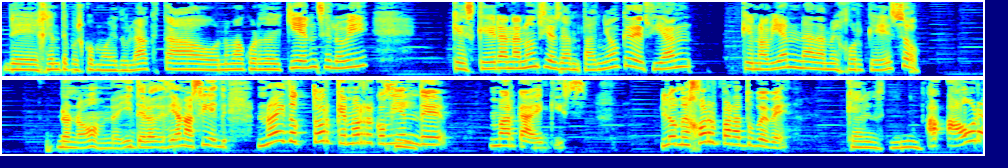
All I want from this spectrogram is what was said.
de gente pues como Edulacta o no me acuerdo de quién, se lo vi, que es que eran anuncios de antaño que decían que no había nada mejor que eso. No, no, y te lo decían así, no hay doctor que no recomiende marca X. Lo mejor para tu bebé. A- ahora,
